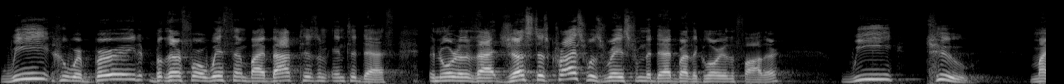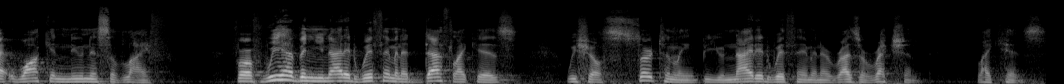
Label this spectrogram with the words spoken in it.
We who were buried, therefore, with him by baptism into death, in order that just as Christ was raised from the dead by the glory of the Father, we too might walk in newness of life. For if we have been united with him in a death like his, we shall certainly be united with him in a resurrection like his.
